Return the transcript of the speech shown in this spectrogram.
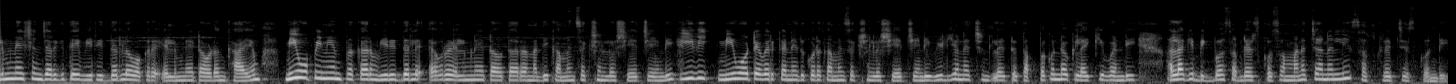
ఎలిమినేషన్ జరిగితే వీరిద్దరిలో ఒకరు ఎలిమినేట్ అవ్వడం ఖాయం. మీ ఒపీనియన్ ప్రకారం వీరిద్దరిలో ఎవరు ఎలిమినేట్ అవుతారన్నది కమెంట్ సెక్షన్లో షేర్ చేయండి. ఈ వీక్ మీ ఓట్ ఎవరికి అనేది కూడా కమెంట్ సెక్షన్లో షేర్ చేయండి. వీడియో నచ్చినట్లయితే తప్పకుండా ఒక లైక్ ఇవ్వండి. అలాగే బిగ్ బాస్ అప్డేట్స్ కోసం మన ఛానల్ని సబ్స్క్రైబ్ చేసుకోండి.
